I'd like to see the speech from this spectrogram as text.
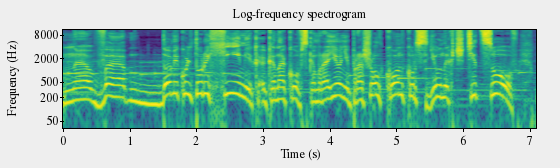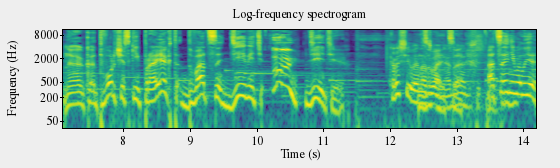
Э, В Доме культуры «Химик» Конаковском районе прошел конкурс юных чтецов. Э, Творческий проект «29 Ы, дети». Красивое название, называется. да. Оценивал, я-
